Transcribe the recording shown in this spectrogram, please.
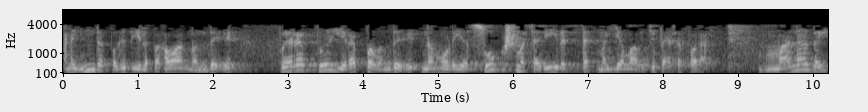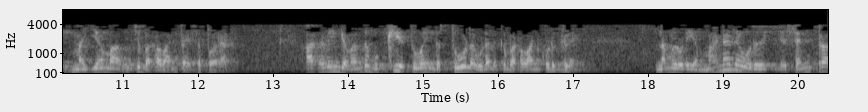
ஆனா இந்த பகுதியில பகவான் வந்து பிறப்பு இறப்ப வந்து நம்முடைய சூக்ம சரீரத்தை மையமா வச்சு பேச போறார். மனதை மையமா வச்சு பகவான் பேச போறார். ஆகவே இங்க வந்து முக்கியத்துவம் இந்த ஸ்தூல உடலுக்கு பகவான் கொடுக்கல. நம்மளுடைய மனதை ஒரு சென்டரா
